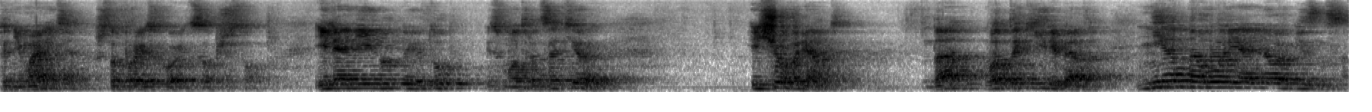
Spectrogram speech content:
Понимаете, что происходит с обществом? Или они идут на YouTube и смотрят сатиры. Еще вариант. Да? Вот такие ребята. Ни одного реального бизнеса.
